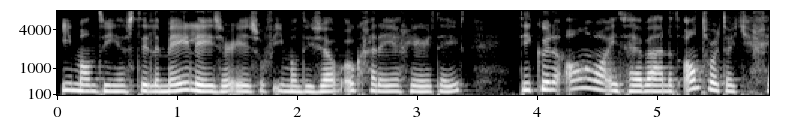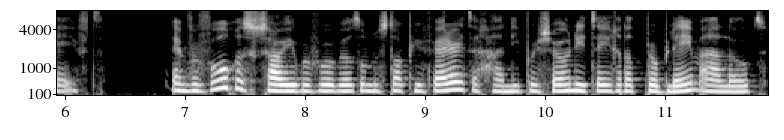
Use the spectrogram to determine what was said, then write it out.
iemand die een stille meelezer is of iemand die zelf ook gereageerd heeft, die kunnen allemaal iets hebben aan het antwoord dat je geeft. En vervolgens zou je bijvoorbeeld om een stapje verder te gaan, die persoon die tegen dat probleem aanloopt,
